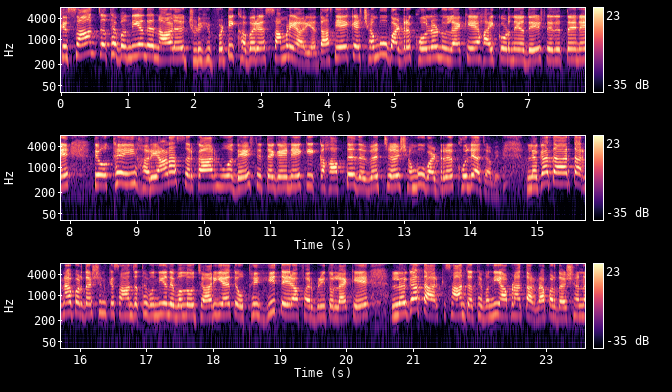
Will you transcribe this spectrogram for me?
ਕਿਸਾਨ ਜਥੇਬੰਦੀਆਂ ਦੇ ਨਾਲ ਜੁੜੀ ਵੱਡੀ ਖਬਰ ਸਾਹਮਣੇ ਆ ਰਹੀ ਹੈ। ਦੱਸਦੀ ਹੈ ਕਿ ਸ਼ੰਭੂ ਬਾਰਡਰ ਖੋਲਣ ਨੂੰ ਲੈ ਕੇ ਹਾਈ ਕੋਰਟ ਨੇ ਆਦੇਸ਼ ਦੇ ਦਿੱਤੇ ਨੇ ਤੇ ਉੱਥੇ ਹੀ ਹਰਿਆਣਾ ਸਰਕਾਰ ਨੂੰ ਆਦੇਸ਼ ਦਿੱਤੇ ਗਏ ਨੇ ਕਿ ਇੱਕ ਹਫ਼ਤੇ ਦੇ ਵਿੱਚ ਸ਼ੰਭੂ ਬਾਰਡਰ ਖੋਲਿਆ ਜਾਵੇ। ਲਗਾਤਾਰ ਧਰਨਾ ਪ੍ਰਦਰਸ਼ਨ ਕਿਸਾਨ ਜਥੇਬੰਦੀਆਂ ਦੇ ਵੱਲੋਂ ਜਾਰੀ ਹੈ ਤੇ ਉੱਥੇ ਹੀ 13 ਫਰਵਰੀ ਤੋਂ ਲੈ ਕੇ ਲਗਾਤਾਰ ਕਿਸਾਨ ਜਥੇਬੰਦੀਆਂ ਆਪਣਾ ਧਰਨਾ ਪ੍ਰਦਰਸ਼ਨ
